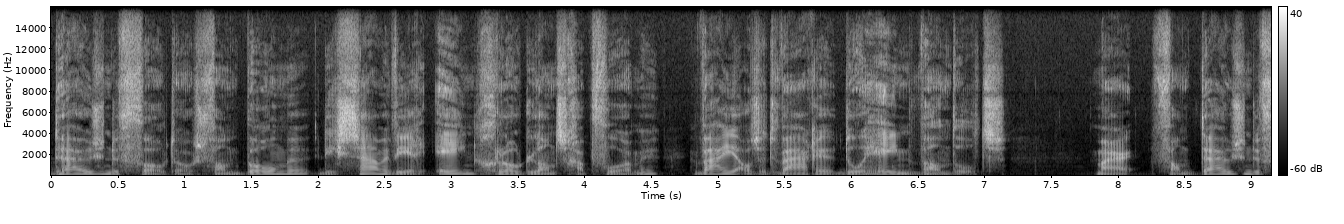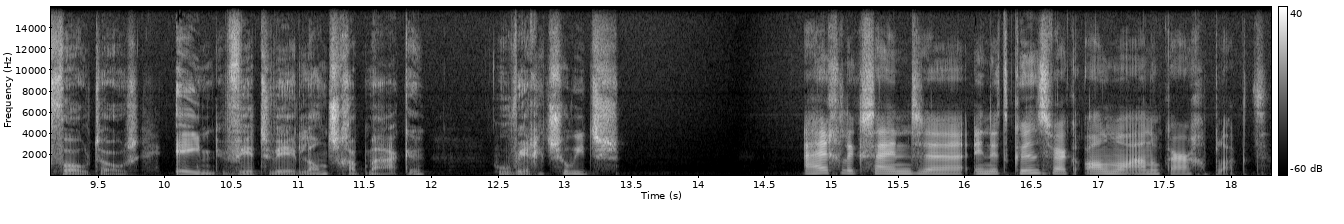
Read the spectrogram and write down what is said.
duizenden foto's van bomen die samen weer één groot landschap vormen, waar je als het ware doorheen wandelt. Maar van duizenden foto's één virtueel landschap maken, hoe werkt zoiets? Eigenlijk zijn ze in het kunstwerk allemaal aan elkaar geplakt.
